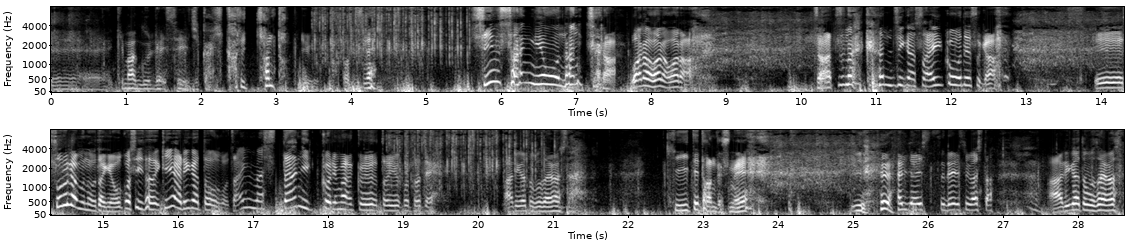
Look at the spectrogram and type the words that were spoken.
えー、気まぐれ政治家光ちゃんということですね。新産業なんちゃら、わらわらわら。雑な感じが最高ですが、えー、ソルガムの宴をお越しいただきありがとうございました。にっこりマークということで、ありがとうございました。聞いてたんですね。いやいや、失礼しました。ありがとうございます。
